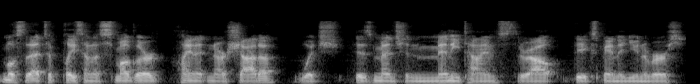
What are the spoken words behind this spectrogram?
most of that took place on a smuggler planet Nar Shaddaa, which is mentioned many times throughout the expanded universe.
